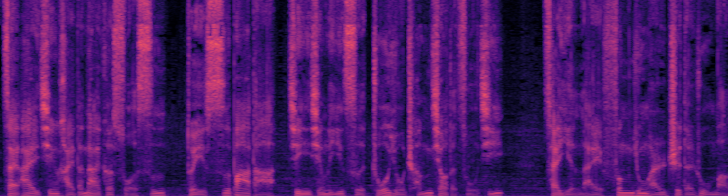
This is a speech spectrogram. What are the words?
在爱琴海的奈克索斯对斯巴达进行了一次卓有成效的阻击，才引来蜂拥而至的入盟。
